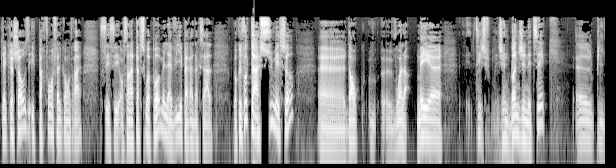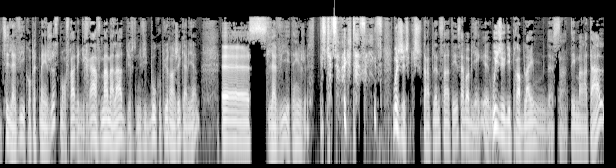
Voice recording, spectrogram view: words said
quelque chose et parfois on fait le contraire. C'est, c'est, on s'en aperçoit pas, mais la vie est paradoxale. Donc une fois que tu as assumé ça, euh, donc euh, voilà. Mais euh, j'ai une bonne génétique. Euh, puis tu sais, la vie est complètement injuste. Mon frère est gravement malade, puis il a une vie beaucoup plus rangée que la mienne. Euh, la vie est injuste. Qu'est-ce que tu veux que je te dise? Moi, je, suis en pleine santé, ça va bien. Euh, Oui, j'ai eu des problèmes de santé mentale,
